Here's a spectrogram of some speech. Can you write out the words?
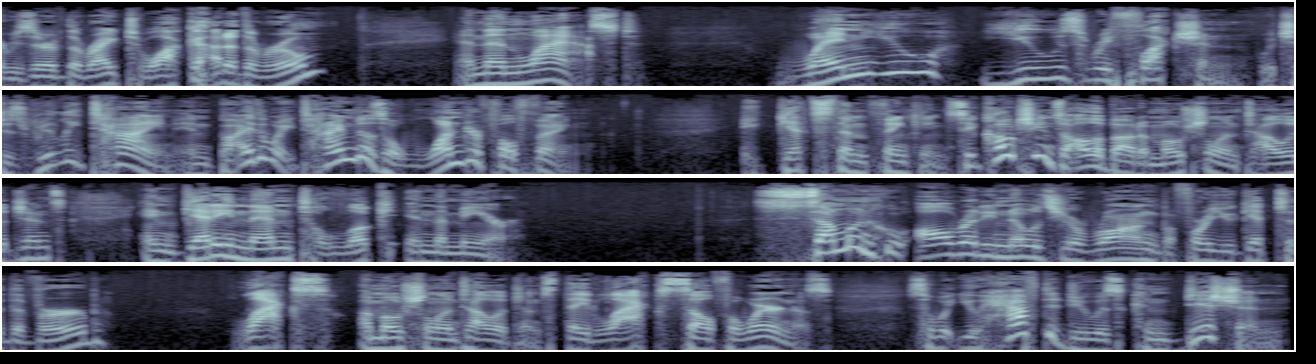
I reserve the right to walk out of the room. And then, last, when you use reflection, which is really time, and by the way, time does a wonderful thing. It gets them thinking. See, coaching is all about emotional intelligence and getting them to look in the mirror. Someone who already knows you're wrong before you get to the verb lacks emotional intelligence. They lack self awareness. So, what you have to do is condition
